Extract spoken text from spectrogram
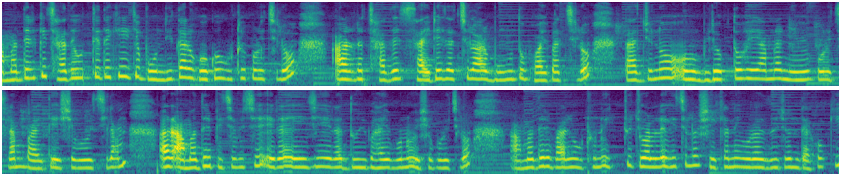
আমাদেরকে ছাদে উঠতে দেখে এই যে বন্দিতা আর গোগো উঠে পড়েছিল আর ছাদের সাইডে যাচ্ছিল আর বুনু তো ভয় পাচ্ছিল। তার জন্য বিরক্ত হয়ে আমরা নেমে পড়েছিলাম, বাড়িতে এসে পড়েছিলাম। আর আমাদের পিছে পিছে এরা এই যে এরা দুই ভাই বোনও এসে পড়েছিল। আমাদের বাড়ির উঠোনে একটু জল লেগেছিল, সেখানে ওরা দুজন দেখো কি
